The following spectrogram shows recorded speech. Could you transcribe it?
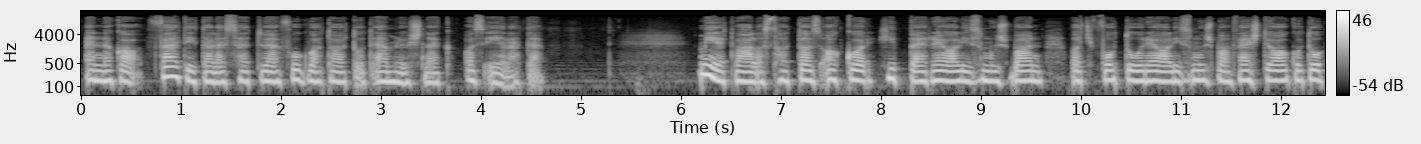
ennek a feltételezhetően fogva tartott emlősnek az élete. Miért választhatta az akkor hiperrealizmusban vagy fotorealizmusban festőalkotó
